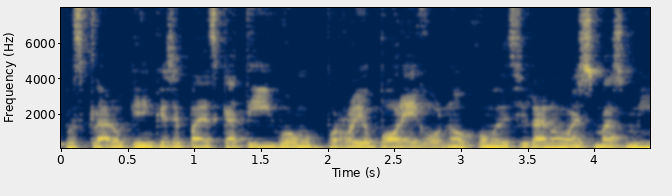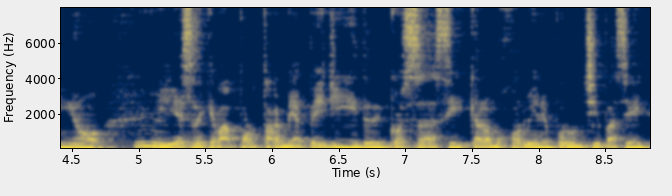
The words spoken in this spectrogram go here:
pues claro, quieren que se parezca a ti como por rollo por ego, ¿no? Como decir, ah, no, es más mío y es el que va a aportar mi apellido y cosas así, que a lo mejor viene por un chip así.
